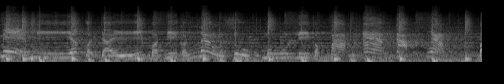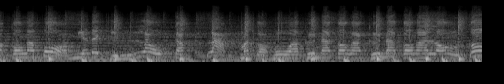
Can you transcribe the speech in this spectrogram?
แม่เมียก็ใจบดดีก็นั่งสูบมูลีก็ปากอ้ากับงับบักกองอะป่อเมียได้กินเหล้ากับลาบมันก็หัวขึ้นนะกองอะขึ้นนะกองอะลองกอ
